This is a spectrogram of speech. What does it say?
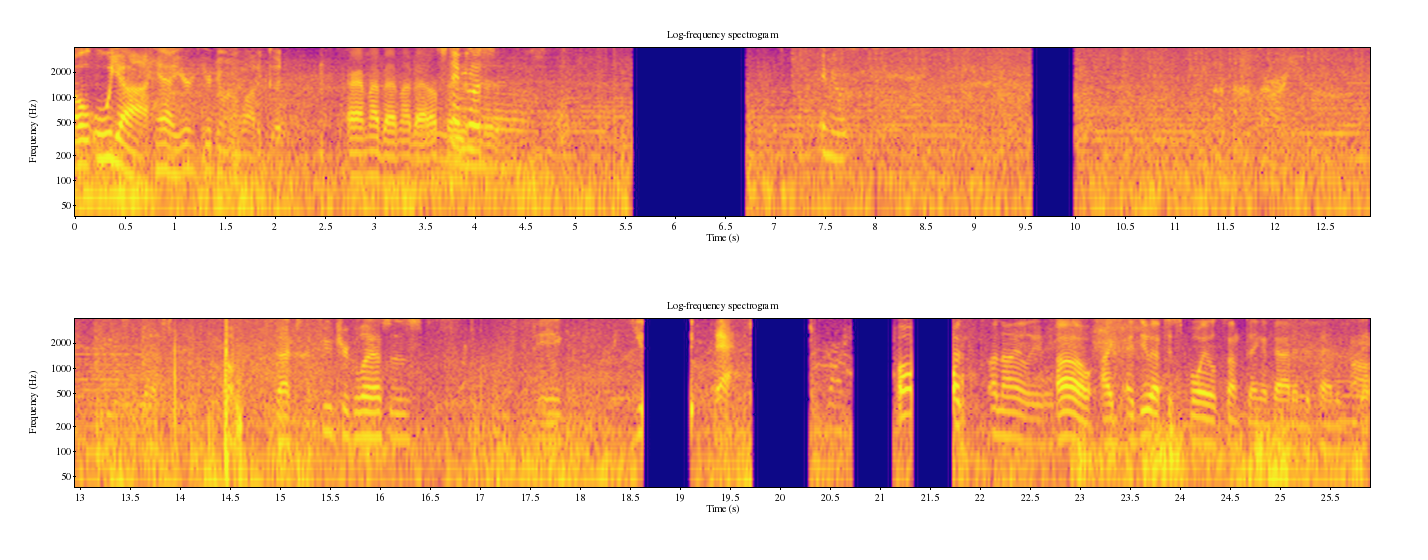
oh, ooh, yeah, yeah. You're you're doing a lot of good. All right, my bad, my bad. I'll Stimulus. Stimulus. Where are you? Beautiful bastard. Oh, Back to the Future glasses. Big, you bastard. Annihilated. Oh, I, I do have to spoil something about Independence Day.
